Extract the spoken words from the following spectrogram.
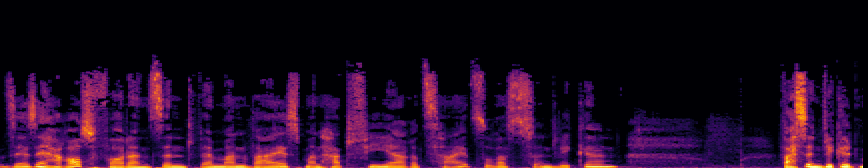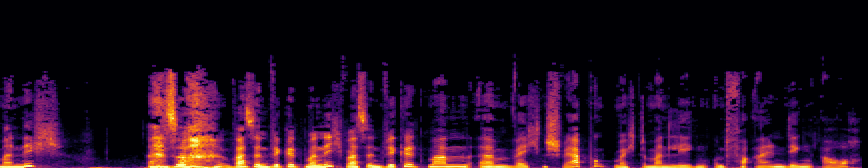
sehr, sehr herausfordernd sind, wenn man weiß, man hat vier Jahre Zeit, sowas zu entwickeln. Was entwickelt man nicht? Also was entwickelt man nicht, was entwickelt man, ähm, welchen Schwerpunkt möchte man legen und vor allen Dingen auch,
